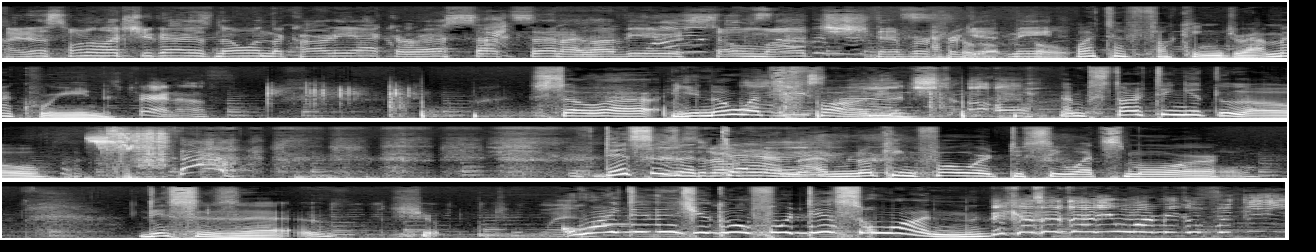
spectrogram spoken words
I just want to let you guys know when the cardiac arrest sets in. I love you so much. Never forget me. What a fucking drama queen. Fair enough. So, uh, you know what's Oh, fun? Uh-oh. I'm starting it low. This is, Is a it 10. okay? I'm looking forward to see what's more. This is a. Sure. Why didn't you go for this one? Because I thought you wanted me to go for these.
